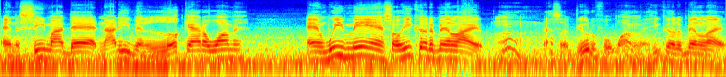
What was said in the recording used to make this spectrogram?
And to see my dad not even look at a woman, and we men, so he could have been like, mm, that's a beautiful woman. He could have been like,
